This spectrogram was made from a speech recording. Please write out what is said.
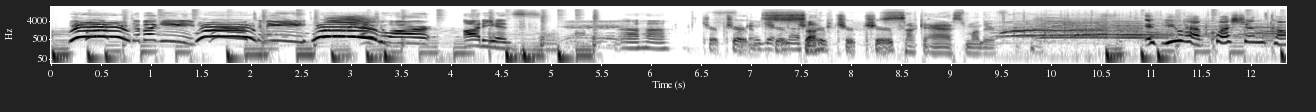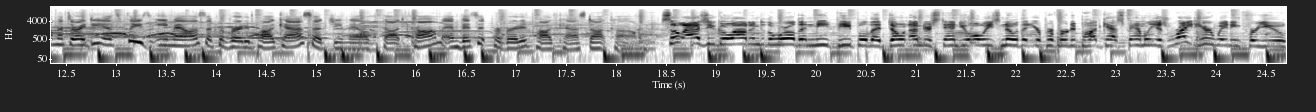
Woo! to Boogie, Woo! to me, Woo! and to our audience. Uh huh. Chirp, chirp, Fucking chirp, suck. chirp, chirp, chirp. Suck ass, mother. If you have questions, comments, or ideas, please email us at pervertedpodcast at gmail.com and visit pervertedpodcast.com. So, as you go out into the world and meet people that don't understand, you always know that your perverted podcast family is right here waiting for you.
